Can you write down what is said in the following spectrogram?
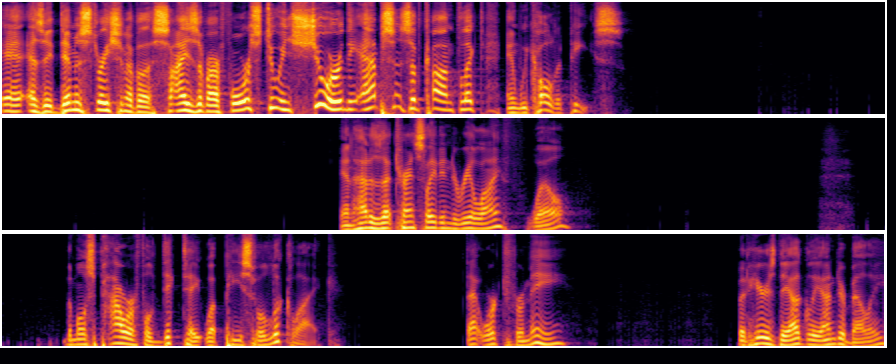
as a demonstration of the size of our force to ensure the absence of conflict, and we called it peace. And how does that translate into real life? Well, the most powerful dictate what peace will look like. That worked for me. But here's the ugly underbelly.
